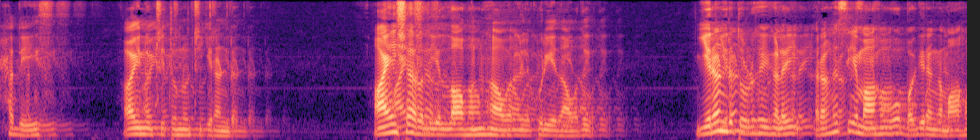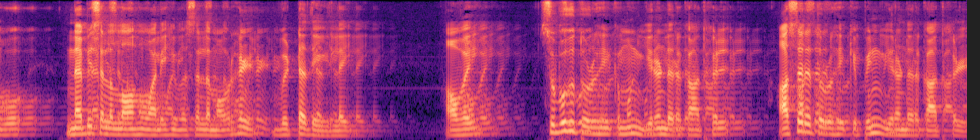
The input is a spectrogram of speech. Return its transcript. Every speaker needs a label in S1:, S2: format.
S1: ஹதீஸ் ஐநூற்றி தொன்னூற்றி இரண்டு. ஆயிஷா ரதி அல்லாஹன்ஹா அவர்கள் கூறியதாவது இரண்டு தொழுகைகளை ரகசியமாகவோ பகிரங்கமாகவோ நபி ஸல்லல்லாஹு அலைஹி வஸல்லம் அவர்கள் விட்டதே இல்லை. அவை சுபுகு தொழுகைக்கு முன் இரண்டு ரகாத்கள் அசர தொழுகைக்கு பின் இரண்டு ரகாத்கள்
